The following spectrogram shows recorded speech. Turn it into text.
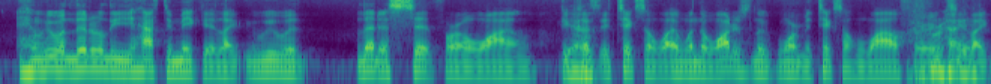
and we would literally have to make it like we would let it sit for a while Yeah. because it takes a while when the water's lukewarm it takes a while for it to Right. like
